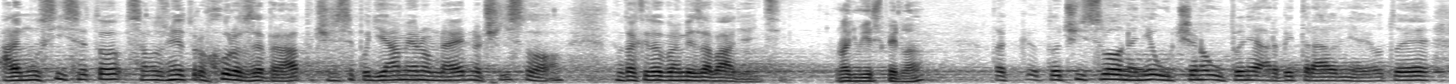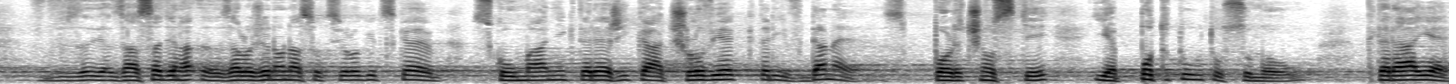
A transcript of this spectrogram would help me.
Ale musí se to samozřejmě trochu rozebrat, protože se podíváme jenom na jedno číslo, no tak je to velmi zavádějící. Vladimír Špidla? Tak to číslo není určeno úplně arbitrálně. Jo? To je v zásadě na, založeno na sociologické zkoumání, které říká, člověk, který v dané společnosti je pod touto sumou, která je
